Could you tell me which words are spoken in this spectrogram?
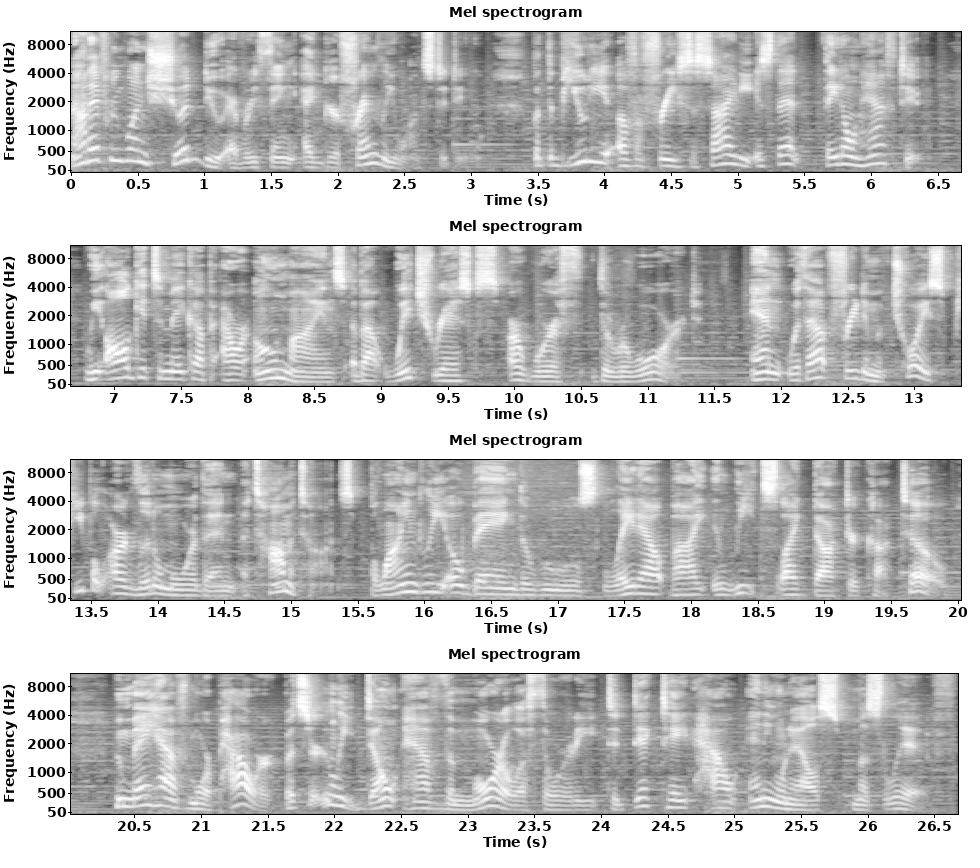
Not everyone should do everything Edgar Friendly wants to do, but the beauty of a free society is that they don't have to. We all get to make up our own minds about which risks are worth the reward. And without freedom of choice, people are little more than automatons, blindly obeying the rules laid out by elites like Dr. Cocteau, who may have more power, but certainly don't have the moral authority to dictate how anyone else must live.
